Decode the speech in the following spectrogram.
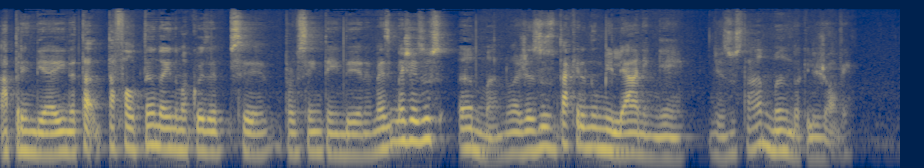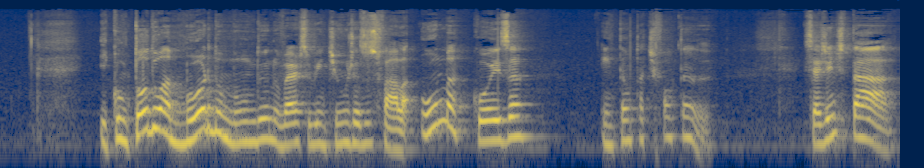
aprender ainda, tá, tá faltando ainda uma coisa para você, pra você entender, né? Mas, mas Jesus ama, não é? Jesus não está querendo humilhar ninguém. Jesus está amando aquele jovem. E com todo o amor do mundo, no verso 21, Jesus fala: Uma coisa então está te faltando. Se a gente está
